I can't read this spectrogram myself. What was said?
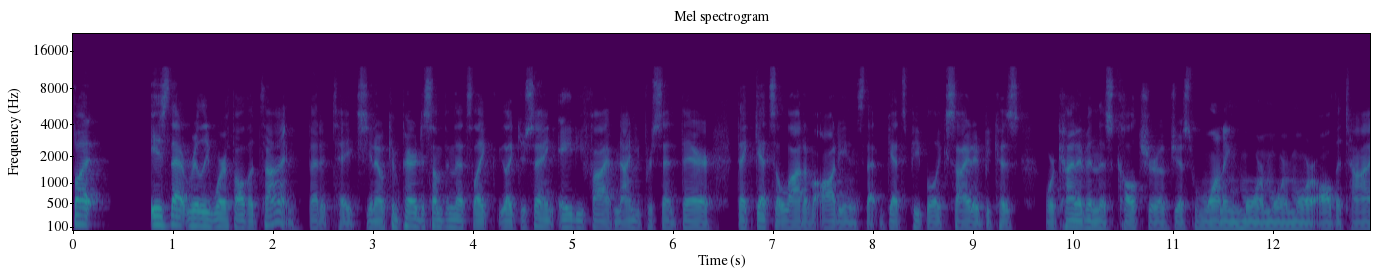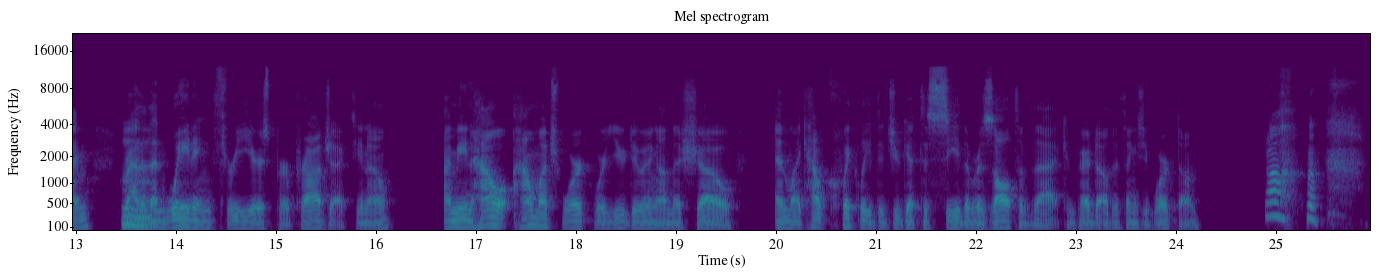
but is that really worth all the time that it takes you know compared to something that's like like you're saying 85 90% there that gets a lot of audience that gets people excited because we're kind of in this culture of just wanting more and more and more all the time rather Mhm. than waiting 3 years per project you know? I mean how how much work were you doing on this show? And like how quickly did you get to see the result of that compared to other things you've worked on Oh,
